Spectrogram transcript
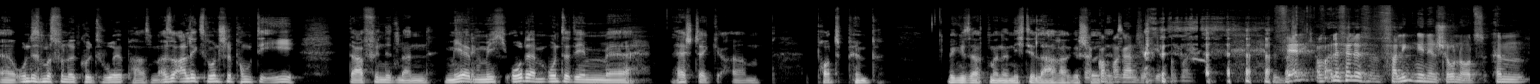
äh, und es muss von der Kultur passen. Also alexwunschel.de, da findet man mehr über mich oder unter dem äh, Hashtag ähm, Podpimp. Wie gesagt, meiner Nichte Lara geschuldet. Da kommt man gar nicht an dir vorbei. Werde ich auf alle Fälle verlinken in den Shownotes. Ähm,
